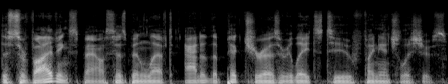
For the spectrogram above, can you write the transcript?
the surviving spouse has been left out of the picture as it relates to financial issues.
